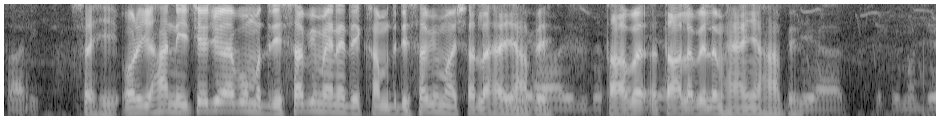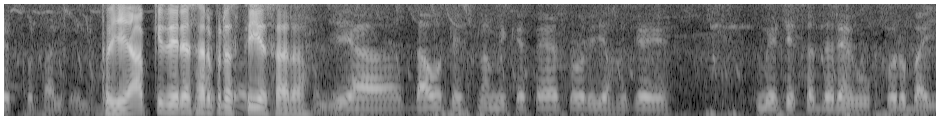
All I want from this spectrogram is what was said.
طارق۔ صحیح۔ اور یہاں نیچے جو ہے وہ مدرسہ بھی میں نے دیکھا مدرسہ بھی ماشاءاللہ ہے یہاں پہ۔ طالب علم ہیں یہاں پہ۔ جی ہاں تقریباً ڈیڑھ سو طالب علم تو یہ آپ کی زیر سرپرستی ہے سارا۔ جی ہاں دعوت اسلامی کے تحت اور یہاں کے کمیٹی صدر ہیں غفور بھائی۔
